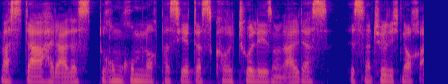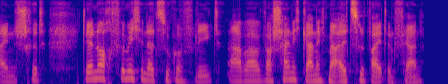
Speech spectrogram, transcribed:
was da halt alles drumrum noch passiert, das Korrigieren Korrektur lesen und all das ist natürlich noch ein Schritt, der noch für mich in der Zukunft liegt, aber wahrscheinlich gar nicht mehr allzu weit entfernt,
